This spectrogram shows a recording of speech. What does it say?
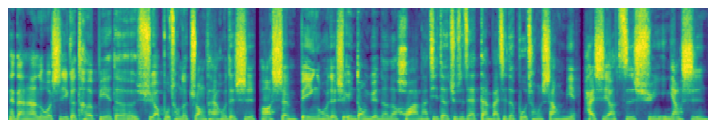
那当然，如果是一个特别的需要补充的状态，或者是啊生病，或者是运动员的的话，那记得就是在蛋白质的补充上面，还是要咨询营养师。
